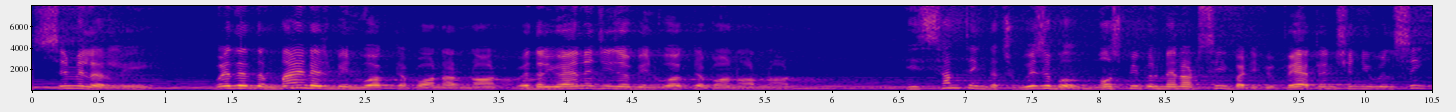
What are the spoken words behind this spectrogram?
Similarly, whether the mind has been worked upon or not, whether your energies have been worked upon or not, is something that's visible. Most people may not see, but if you pay attention, you will see.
